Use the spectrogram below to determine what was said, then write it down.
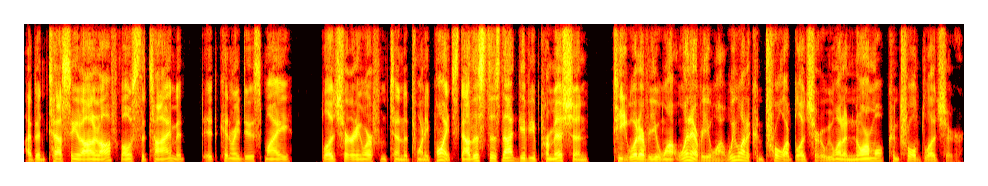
I've been testing it on and off. Most of the time, it, it can reduce my blood sugar anywhere from 10 to 20 points. Now, this does not give you permission to eat whatever you want whenever you want. We want to control our blood sugar. We want a normal, controlled blood sugar.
